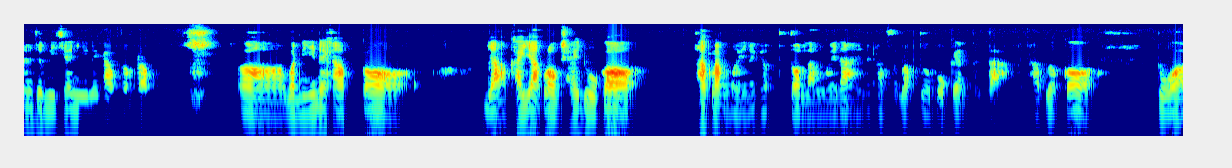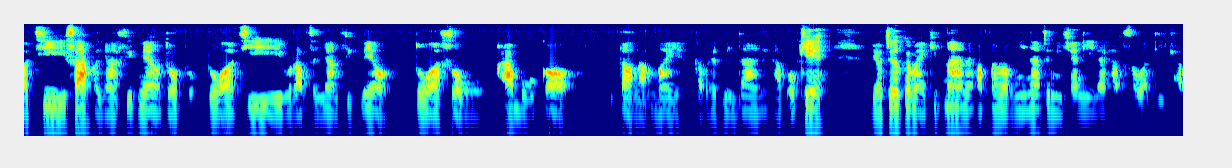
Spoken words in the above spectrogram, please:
น่าจะมีแค่นี้นะครับสำหรับวันนี้นะครับก็อยากใครอยากลองใช้ดูก็ทักหลังไม้นะครับต่อหลังไม้ได้นะครับสำหรับตัวโปรแกรมต่างๆนะครับ แล้วก็ตัวที่สร้างสัญญาณสัญญาณตัวตัวที่รับสัญญาณสัญญาณตัวส่งข้ามบูก็ติดต่อหลังไม้กับแอดมินได้นะครับ โอเค เดี๋ยวเจอกันใหม่คลิปหน้านะครับสำหรับนี้น่าจะมีแค่นี้นะครับ สวัสดีครับ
